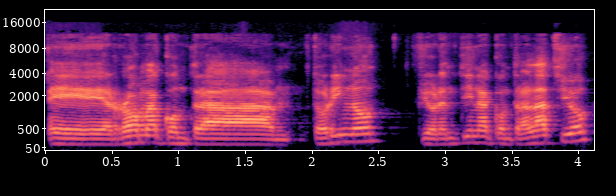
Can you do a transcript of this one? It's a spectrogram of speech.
eh, Roma contra Torino, Fiorentina contra Lazio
